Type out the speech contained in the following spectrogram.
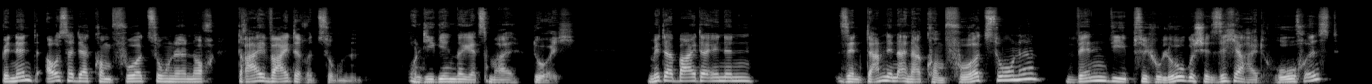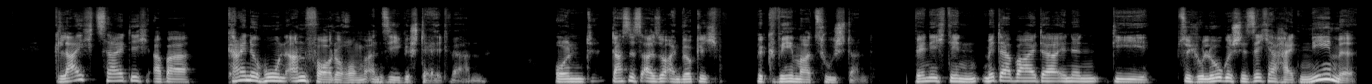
benennt außer der Komfortzone noch drei weitere Zonen. Und die gehen wir jetzt mal durch. Mitarbeiterinnen sind dann in einer Komfortzone, wenn die psychologische Sicherheit hoch ist, gleichzeitig aber keine hohen Anforderungen an sie gestellt werden. Und das ist also ein wirklich bequemer Zustand. Wenn ich den MitarbeiterInnen die psychologische Sicherheit nehme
